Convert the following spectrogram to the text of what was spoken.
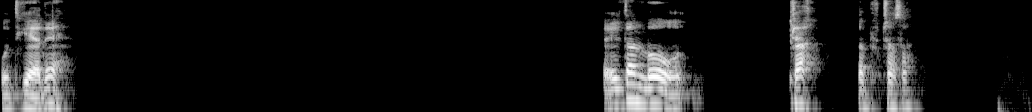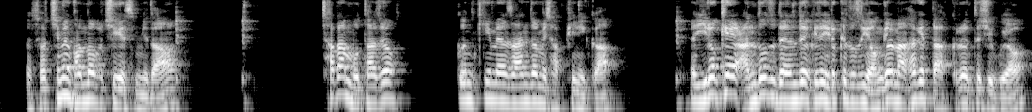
어떻게 해야 돼? 자, 일단 뭐, 자, 일단 붙여서. 자, 젖히면 건너 붙이겠습니다. 차단 못하죠? 끊기면서 한 점이 잡히니까. 이렇게 안 둬도 되는데 그냥 이렇게 둬서 연결만 하겠다. 그런 뜻이고요.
